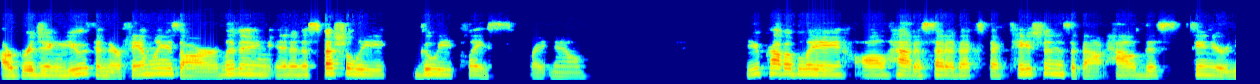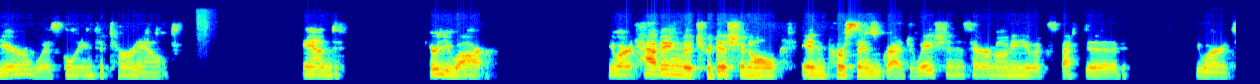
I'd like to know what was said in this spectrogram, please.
Our bridging youth and their families are living in an especially gooey place right now you probably all had a set of expectations about how this senior year was going to turn out. And here you are. You aren't having the traditional in person graduation ceremony you expected. You aren't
